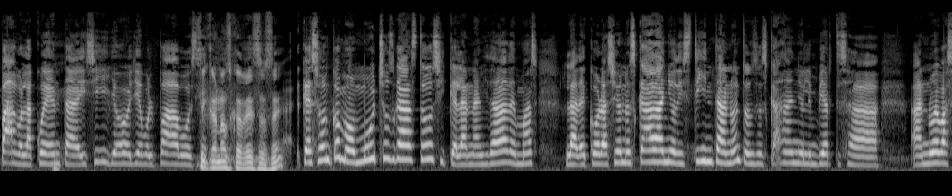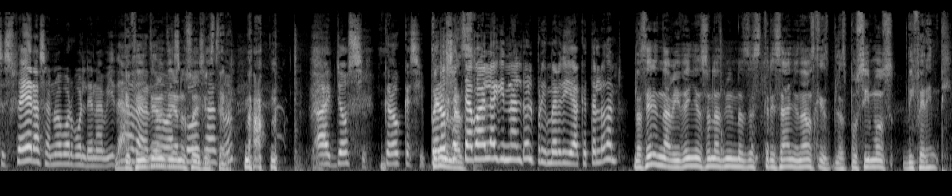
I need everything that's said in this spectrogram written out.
pago la cuenta, y sí, yo llevo el pavo. Este, sí, conozco de esos, ¿eh? Que son como muchos gastos y que la Navidad, además, la decoración es cada año distinta, ¿no? Entonces, cada año le inviertes a, a nuevas esferas, a nuevo árbol de Navidad, a nuevas cosas, ¿no? No, no. Ay, yo sí, creo que sí. Pero se te va el aguinaldo el primer día que te lo dan. Las series navideñas son las mismas de hace tres años, nada más que las pusimos diferente.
